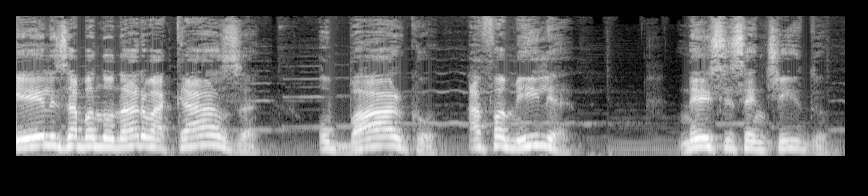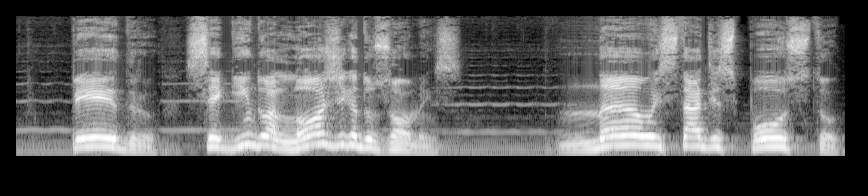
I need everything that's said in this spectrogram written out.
eles abandonaram a casa, o barco, a família. Nesse sentido, Pedro, seguindo a lógica dos homens, não está disposto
